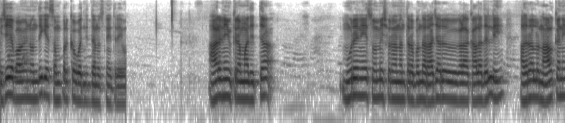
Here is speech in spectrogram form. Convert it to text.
ವಿಜಯಭಾವಿನೊಂದಿಗೆ ಸಂಪರ್ಕ ಹೊಂದಿದ್ದನು ಸ್ನೇಹಿತರೆ. ಆರನೇ ವಿಕ್ರಮಾದಿತ್ಯ ಮೂರನೇ ಸೋಮೇಶ್ವರನ ನಂತರ ಬಂದ ರಾಜರುಗಳ ಕಾಲದಲ್ಲಿ, ಅದರಲ್ಲೂ ನಾಲ್ಕನೇ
